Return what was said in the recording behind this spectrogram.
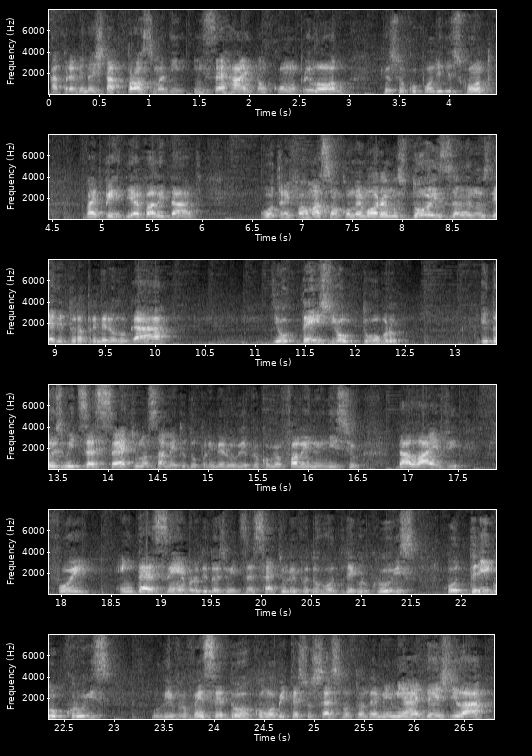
A pré-venda está próxima de encerrar, então compre logo que o seu cupom de desconto vai perder a validade. Outra informação, comemoramos dois anos de editora Primeiro Lugar. Desde outubro de 2017. O lançamento do primeiro livro, como eu falei no início da live, foi em dezembro de 2017, o livro do Rodrigo Cruz. Rodrigo Cruz, o livro Vencedor, como obter sucesso lutando MMA, e desde lá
